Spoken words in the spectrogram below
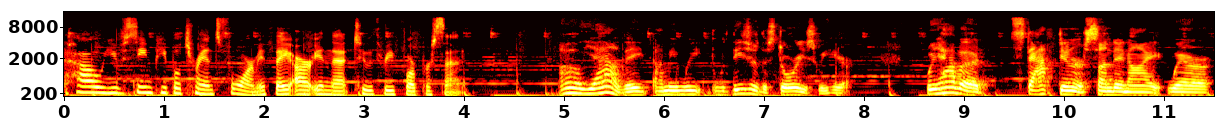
how you've seen people transform if they are in that two, three, four percent? Oh yeah, they. I mean, we. These are the stories we hear. We have a staff dinner Sunday night where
